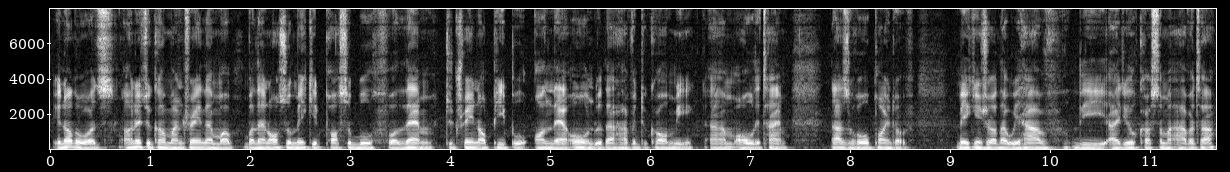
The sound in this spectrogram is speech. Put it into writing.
In other words, I wanted to come and train them up, but then also make it possible for them to train up people on their own without having to call me um, all the time. That's the whole point of making sure that we have the ideal customer avatar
